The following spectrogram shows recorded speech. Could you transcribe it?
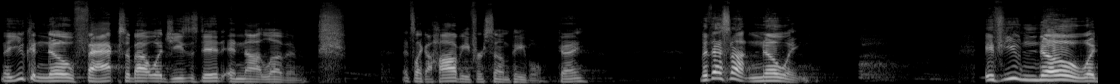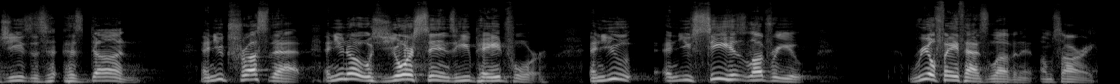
Now, you can know facts about what Jesus did and not love him. It's like a hobby for some people, okay? But that's not knowing. If you know what Jesus has done and you trust that and you know it was your sins he paid for and you and you see his love for you, real faith has love in it. I'm sorry,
